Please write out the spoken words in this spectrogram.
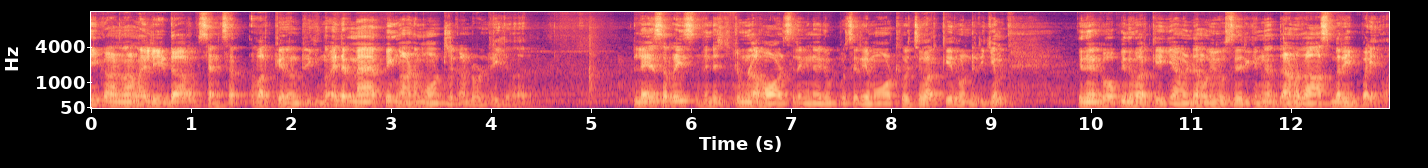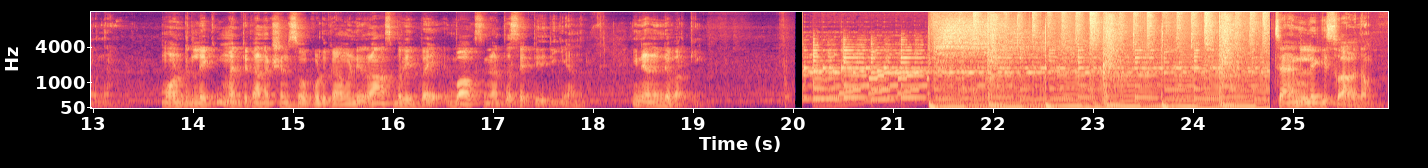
ഈ കാണുന്നതാണ് lidar sensor work ചെയ്തുകൊണ്ടിരിക്കുന്നു. എന്റെ മാപ്പിംഗ് ആണ് മോട്ടറിൽ കണ്ടുകൊണ്ടിരിക്കുന്നത്. ലേസർ റേസ് ഇതിന്റെ ചുറ്റുമുള്ള ഹോൾസിൽ ഇങ്ങനെ ഒരു ചെറിയ മോട്ടർ വെച്ച് വർക്ക് ചെയ്തുകൊണ്ടിരിക്കും. ഇതിനെ കോപ്പി ചെയ്ത് വർക്ക് ചെയ്യാൻ വേണ്ടി നമ്മൾ യൂസ് ചെയ്തിരിക്കുന്നത് ഇതാണ് റാസ്ബെറി പൈ എന്ന് പറയുന്നത്. മോട്ടറിലേക്കും മറ്റ് കണക്ഷൻസും കൊടുക്കാൻ വേണ്ടി റാസ്ബെറി പൈ ബോക്സിനകത്ത് സെറ്റ് ചെയ്തിരിക്കുകയാണ്. ഇനിയാണ് എന്റെ വർക്കിംഗ് ചാനലിലേക്ക് സ്വാഗതം.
